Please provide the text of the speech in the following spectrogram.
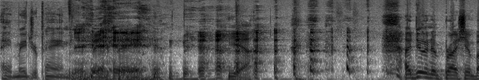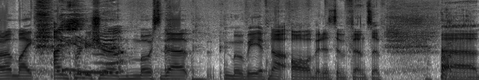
hey, major pain. yeah. I do an impression, but I'm like, I'm pretty sure most of that movie, if not all of it, is offensive. Uh,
